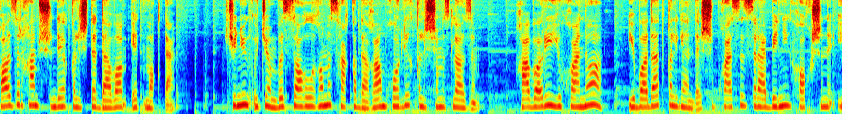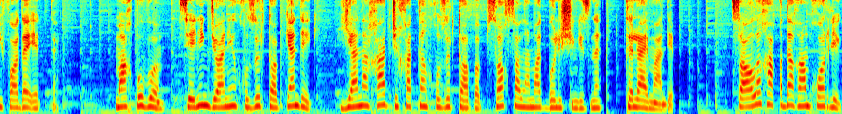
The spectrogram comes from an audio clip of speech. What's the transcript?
hozir ham shunday qilishda davom etmoqda. Shuning uchun biz sog'lig'imiz haqida g'amxo'rlik qilishimiz lozim. Havoriy yuhano ibodat qilganda shubhasiz rabbiyning xohishini ifoda etdi. Mahbubim sening joning huzur topgandek yana har jihatdan huzur topib sog' salomat bo'lishingizni tilayman deb. Sog'liq haqida g'amxo'rlik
